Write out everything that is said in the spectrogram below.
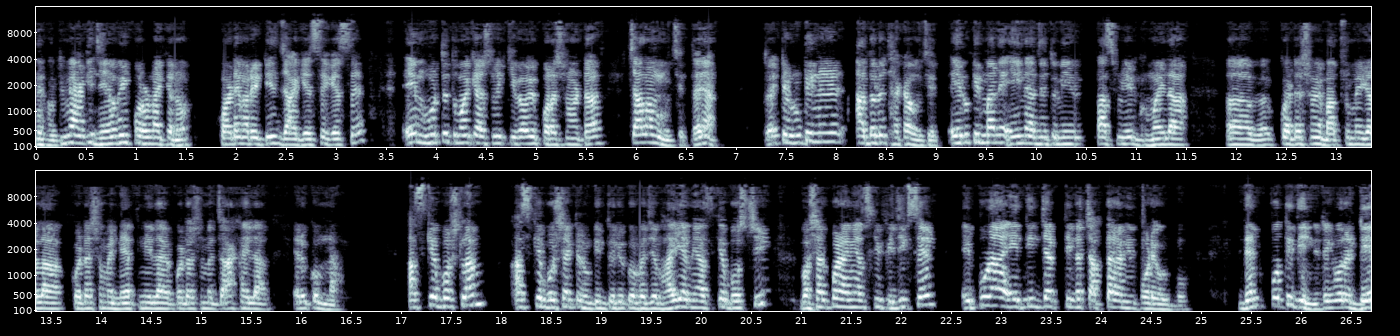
দেখো, তুমি আগে যেভাবেই পড়ো না কেন হোয়াট এভার ইট ইজ যা গেছে গেছে, এই মুহূর্তে তোমাকে আসলে কীভাবে পড়াশোনাটা চালানো উচিত, তাই না? তো একটা রুটিনের আদরে থাকা উচিত। এই রুটিন মানে এই না যে তুমি পাঁচ মিনিট ঘুমাইলা কয়টার সময় বাথরুমে গেলা, কয়টার সময় নেপ নিলা, কয়টার সময় চা খাইলা, এরকম না। আজকে বসলাম আজকে বসে একটা রুটিন তৈরি করবে যে, ভাই, আমি আজকে বসছি, বসার পরে আমি আজকে ফিজিক্সের এই পুরা এই তিন চার, তিনটা চ্যাপ্টার আমি পড়ে উঠবো। দেন প্রতিদিন, এটাকে বলে ডে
